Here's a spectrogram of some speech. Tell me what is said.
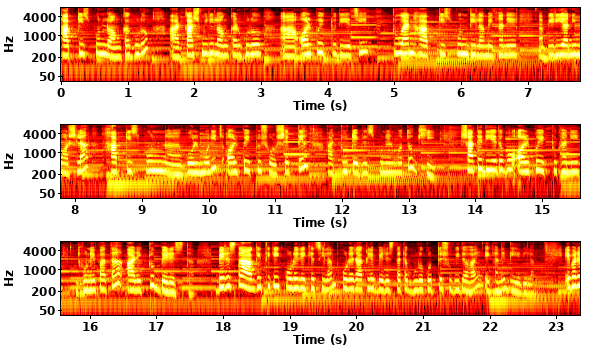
হাফ টিস্পুন লঙ্কা গুঁড়ো আর কাশ্মীরি লঙ্কার গুঁড়ো অল্প একটু দিয়েছি। টু অ্যান্ড হাফ টিস্পুন দিলাম এখানে বিরিয়ানি মশলা হাফ টিস্পুন গোলমরিচ, অল্প একটু সর্ষের তেল আর টু টেবিল স্পুনের মতো ঘি। সাথে দিয়ে দেবো অল্প একটুখানি ধনে পাতা আর একটু বেরেস্তা। বেরেস্তা আগে থেকেই করে রেখেছিলাম, করে রাখলে বেরেস্তাটা গুঁড়ো করতে সুবিধা হয়, এখানে দিয়ে দিলাম। এবারে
